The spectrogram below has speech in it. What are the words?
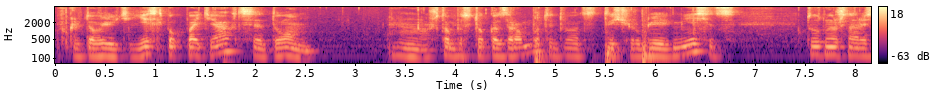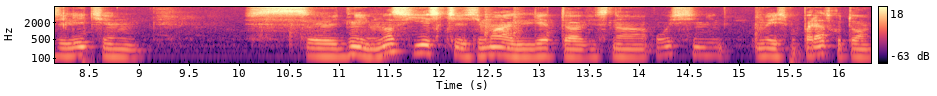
в криптовалюте. Если покупаете акции, то чтобы столько заработать 20 тысяч рублей в месяц тут нужно разделить эм, с дней у нас есть зима лето весна осень. Но если по порядку то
